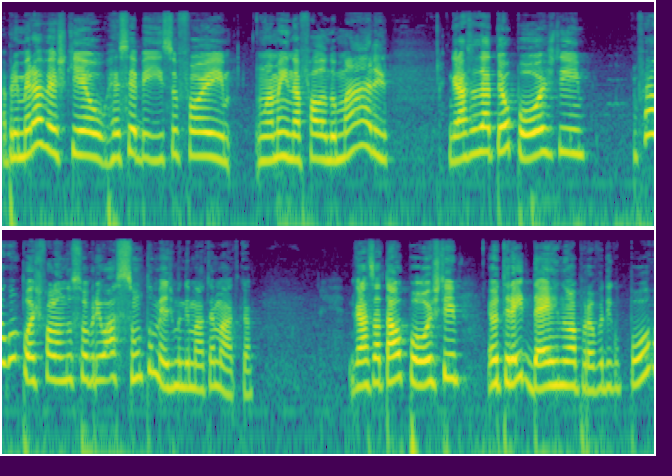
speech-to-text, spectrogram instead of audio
A primeira vez que eu recebi isso foi uma menina falando, Mari, graças a teu post. Foi algum post falando sobre o assunto mesmo de matemática. Graças a tal post, eu tirei 10 numa prova. Eu digo, pô.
